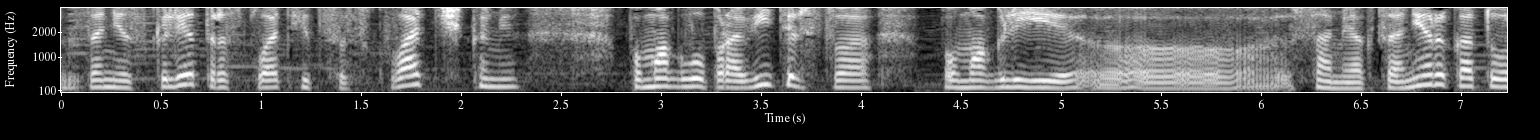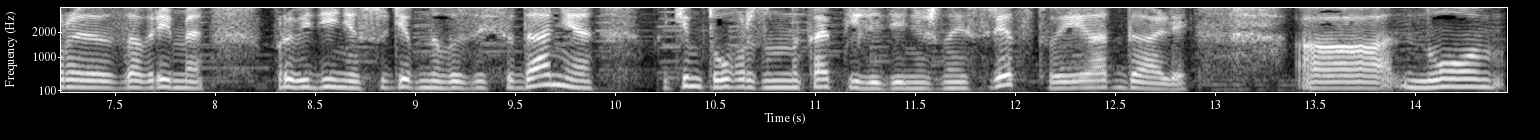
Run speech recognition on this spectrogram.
за несколько лет расплатиться с вкладчиками, помогло правительство, помогли э, сами акционеры, которые за время проведения судебного заседания каким-то образом накопили денежные средства и отдали. Э, но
